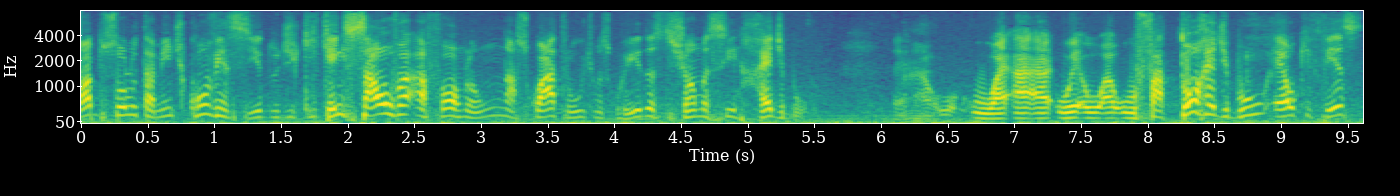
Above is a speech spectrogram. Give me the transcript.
absolutamente convencido de que quem salva a Fórmula 1 nas quatro últimas corridas chama-se Red Bull. É, o, a, o, o, fator Red Bull é o que fez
